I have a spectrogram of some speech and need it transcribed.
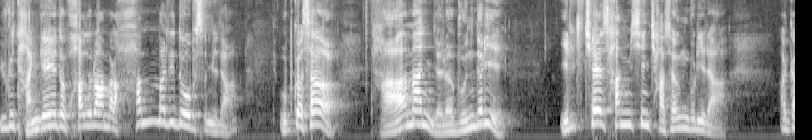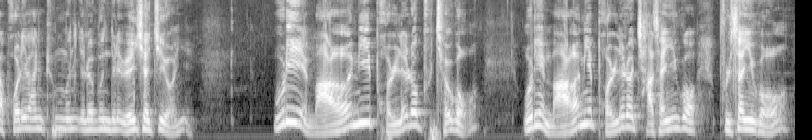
육조 단경에도 화두란 말 한마디도 없습니다. 없어서 다만 여러분들이 일체 삼신 자성불이라 아까 보리방 평문 여러분들이 외우셨지요. 우리 마음이 본래로 부처고 우리 마음이 본래로 자성이고 불성이고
